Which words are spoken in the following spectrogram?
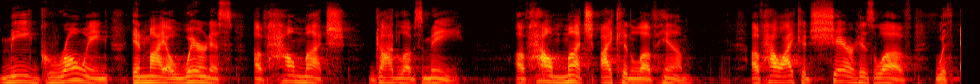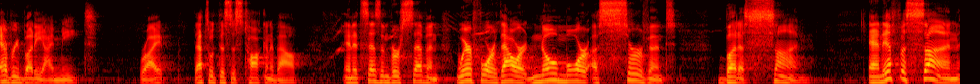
me growing in my awareness of how much God loves me, of how much I can love him, of how I could share his love with everybody I meet, right? That's what this is talking about. And it says in verse 7 Wherefore thou art no more a servant, but a son. And if a son,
